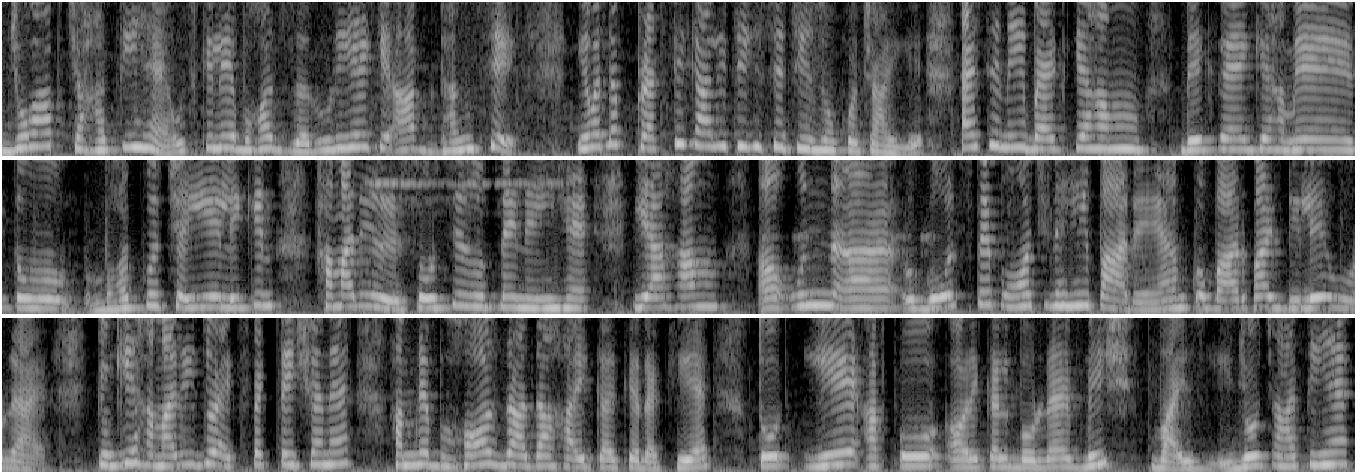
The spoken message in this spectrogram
जो आप चाहती हैं, उसके लिए बहुत ज़रूरी है कि आप ढंग से, ये मतलब प्रैक्टिकलिटी से चीज़ों को चाहिए। ऐसे नहीं बैठ के हम देख रहे हैं कि हमें तो बहुत कुछ चाहिए, लेकिन हमारे रिसोर्सेज उतने नहीं हैं, या हम उन गोल्स पे पहुँच नहीं पा रहे हैं, हमको बार बार डिले हो रहा है। क्योंकि हमारी जो एक्सपेक्टेशन है, हमने बहुत ज़्यादा हाई करके रखी है। तो ये आपको ऑरिकल बोल रहा है विश वाइजली जो चाहती हैं,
